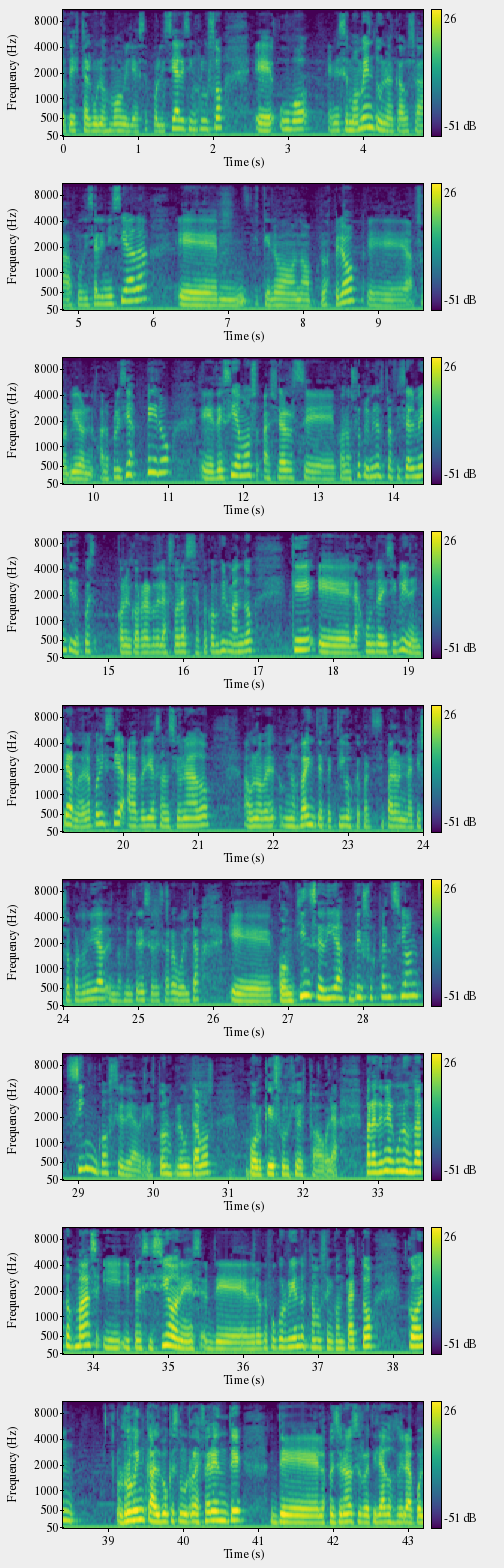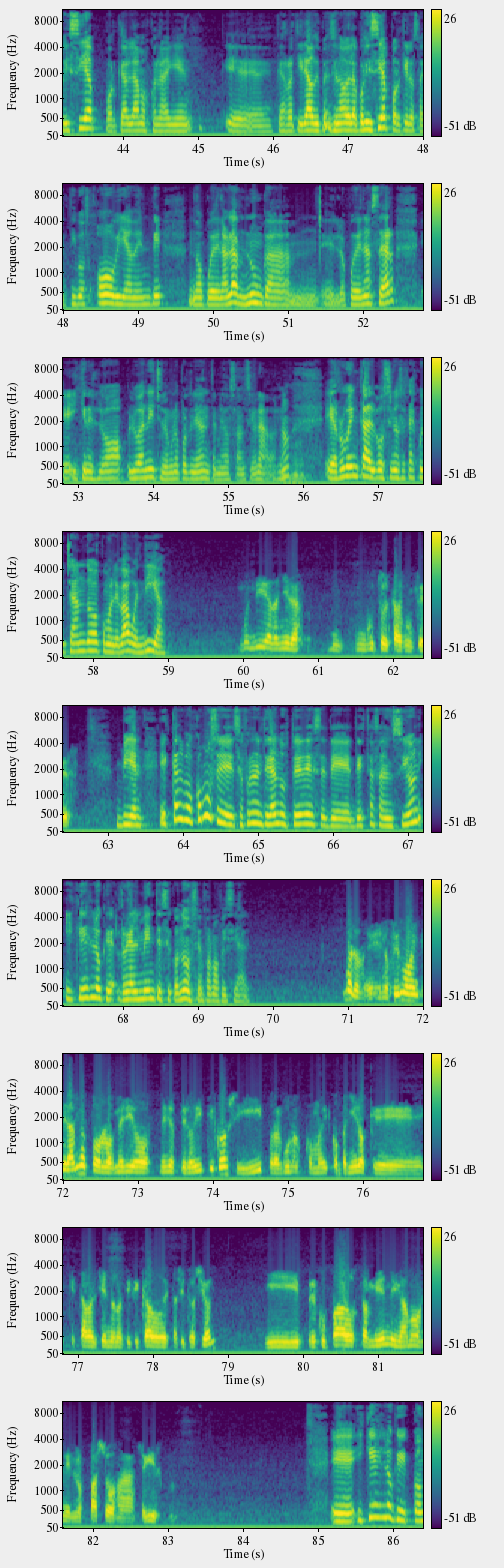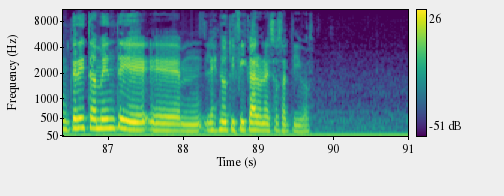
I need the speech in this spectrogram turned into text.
protesta algunos móviles policiales, incluso eh, hubo en ese momento una causa judicial iniciada eh, que no, no prosperó, eh, absolvieron a los policías, pero decíamos, ayer se conoció primero extraoficialmente y después con el correr de las horas se fue confirmando que la Junta de Disciplina Interna de la Policía habría sancionado a unos 20 efectivos que participaron en aquella oportunidad, en 2013 de esa revuelta, eh, con 15 días de suspensión sin goce de haber. Esto nos preguntamos por qué surgió esto ahora. Para tener algunos datos más y, precisiones de lo que fue ocurriendo, estamos en contacto con Rubén Calvo, que es un referente de los pensionados y retirados de la policía, porque hablamos con alguien eh, que ha retirado y pensionado de la policía, porque los activos obviamente no pueden hablar, nunca mm, eh, lo pueden hacer, eh, y quienes lo, lo, han hecho en alguna oportunidad han terminado sancionados. ¿no? Rubén Calvo, si nos está escuchando, ¿cómo le va? Buen día. Buen día, Daniela. Un gusto estar con ustedes. Bien, Calvo, ¿cómo se, se, fueron enterando ustedes de, de esta sanción y qué es lo que realmente se conoce en forma oficial? Bueno, eh, nos fuimos enterando por los medios medios periodísticos y por algunos compañeros que, que estaban siendo notificados de esta situación y preocupados también, digamos, en los pasos a seguir. Eh, ¿Y qué es lo que concretamente eh, les notificaron a esos activos?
